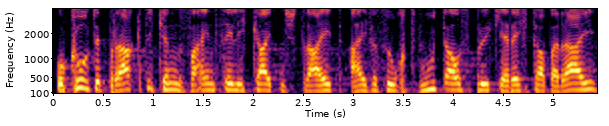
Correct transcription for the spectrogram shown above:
okkulte Praktiken, Feindseligkeiten, Streit, Eifersucht, Wutausbrüche, Rechthaberei,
